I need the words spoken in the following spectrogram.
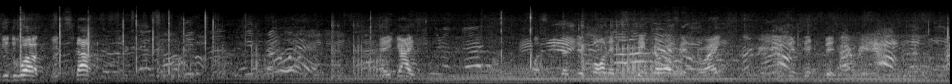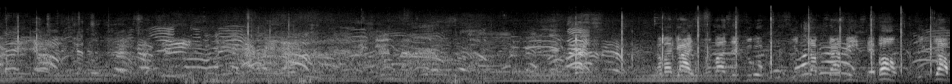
Good work. Good stuff. Hey, guys. Once get the ball, let's take care of it, all right? Even this bit. Come on, guys. On base de groupe. Good job, David. C'est bon. Good job.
